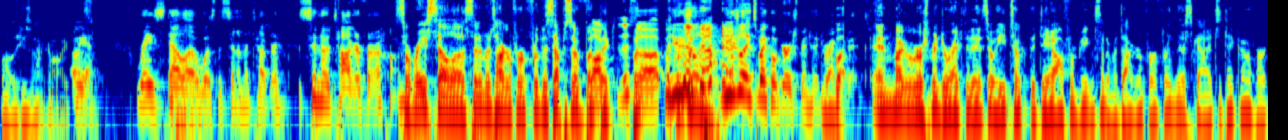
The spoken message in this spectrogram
Well, he's not gonna like. Oh this. yeah, Ray Stella was the cinematographer. Cinematographer. on- So Ray Stella, cinematographer for this episode, but Fucked the, this but, up. usually, usually it's Michael Gershman who directed but it. and Michael Gershman directed it, so he took the day off from being cinematographer for this guy to take over.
